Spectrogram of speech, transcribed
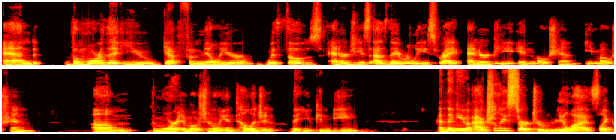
And the more that you get familiar with those energies as they release right? Energy in motion emotion um, the more emotionally intelligent that you can be. And then you actually start to realize like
